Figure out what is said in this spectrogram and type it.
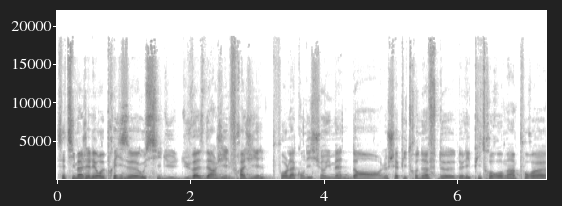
Cette image, elle est reprise aussi du, vase d'argile fragile pour la condition humaine dans le chapitre 9 de, l'Épître aux Romains pour euh,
